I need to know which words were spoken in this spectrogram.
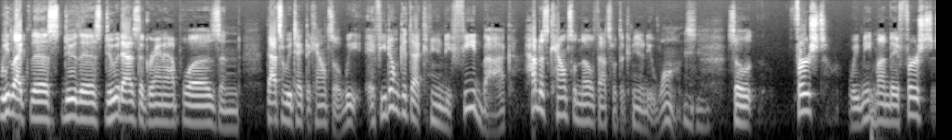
we like this, do this, do it as the grant app was, and that's what we take to council. We, if you don't get that community feedback, how does council know if that's what the community wants? So, first we meet Monday. First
